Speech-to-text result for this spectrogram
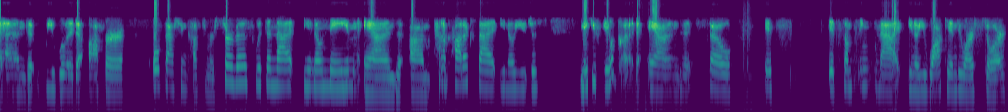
and we would offer old fashioned customer service within that, you know, name and um kind of products that, you know, you just make you feel good. And so it's it's something that you know you walk into our store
